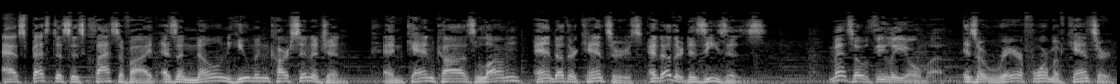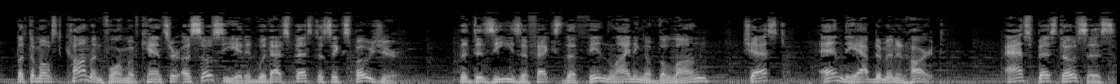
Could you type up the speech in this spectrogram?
Asbestos is classified as a known human carcinogen and can cause lung and other cancers and other diseases. Mesothelioma is a rare form of cancer, but the most common form of cancer associated with asbestos exposure. The disease affects the thin lining of the lung, chest, and the abdomen and heart. Asbestosis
